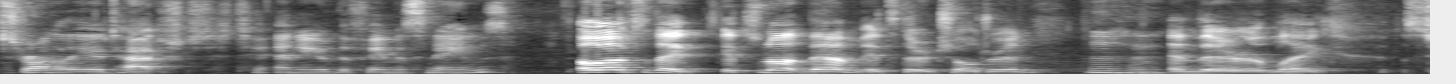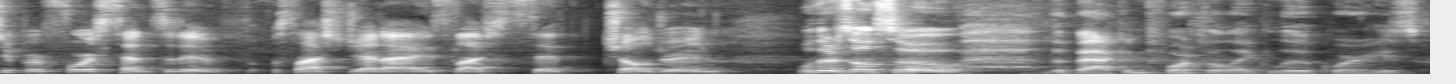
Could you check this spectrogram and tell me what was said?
strongly attached to any of the famous names. Oh, that's the thing. It's not them; it's their children, mm-hmm. and they're like super force sensitive slash Jedi slash Sith children. Well, there's also the back and forth of like Luke, where he's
